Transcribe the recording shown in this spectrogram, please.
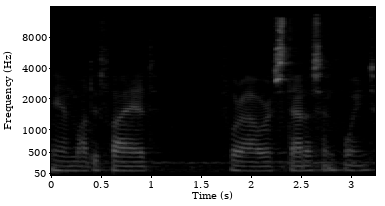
and modify it for our status endpoint.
